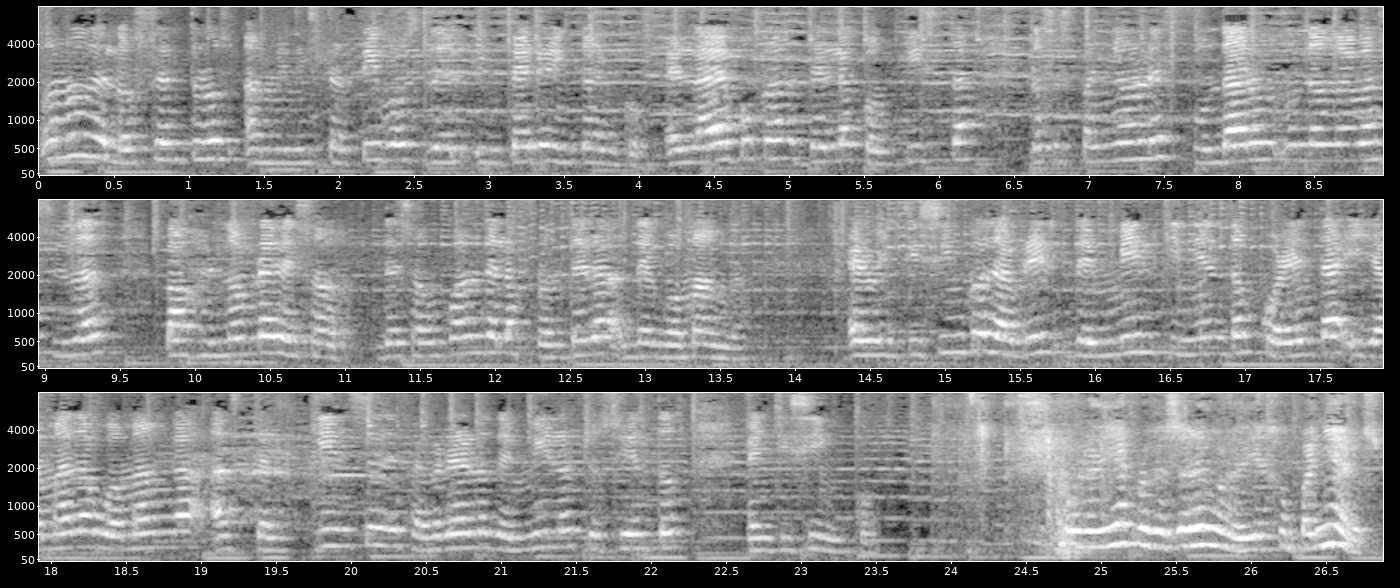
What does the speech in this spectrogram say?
uno de los centros administrativos del Imperio Incaico. En la época de la conquista, los españoles fundaron una nueva ciudad bajo el nombre de San, de San Juan de la Frontera de Huamanga el 25 de abril de 1540 y llamada Huamanga hasta el 15 de febrero de 1825. Buenos días profesores, buenos días compañeros.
